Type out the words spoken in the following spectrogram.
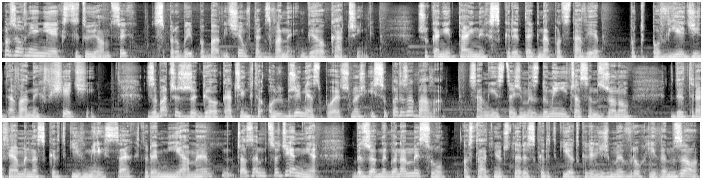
pozornie nieekscytujących, spróbuj pobawić się w tak zwany geocaching. Szukanie tajnych skrytek na podstawie podpowiedzi dawanych w sieci. Zobaczysz, że geocaching to olbrzymia społeczność i super zabawa. Sami jesteśmy zdumieni czasem z żoną, gdy trafiamy na skrytki w miejscach, które mijamy czasem codziennie, bez żadnego namysłu. Ostatnio cztery skrytki odkryliśmy w ruchliwym zoo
